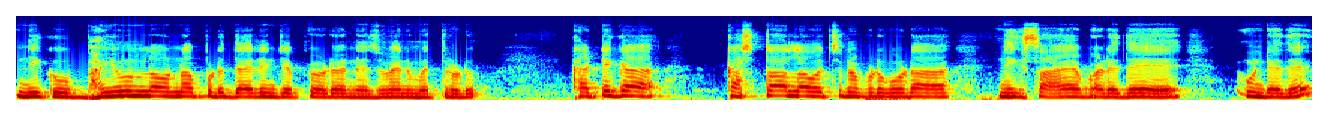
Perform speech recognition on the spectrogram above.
నీకు భయంలో ఉన్నప్పుడు ధైర్యం చెప్పేవాడే నిజమైన మిత్రుడు. కట్టిగా కష్టాల్లో వచ్చినప్పుడు కూడా నీకు సహాయపడేదే ఉండేదే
